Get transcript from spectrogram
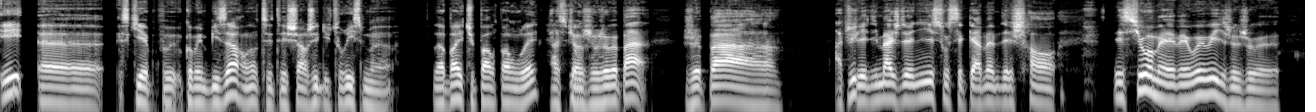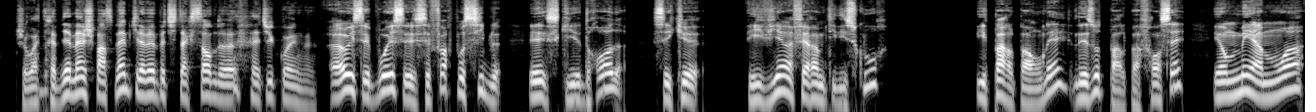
Et euh, ce qui est un peu quand même bizarre, hein, tu étais chargé du tourisme là-bas et tu parles pas anglais. Parce que je, je veux pas, je veux pas appuyer l'image de Nice où c'est quand même des chants spéciaux, mais, mais oui, oui, je, je, je vois très bien. Même, je pense même qu'il avait un petit accent de, du coin. Ah oui, c'est oui, c'est fort possible. Et ce qui est drôle, c'est que il vient faire un petit discours, il parle pas anglais, les autres parlent pas français, et on me met à moi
